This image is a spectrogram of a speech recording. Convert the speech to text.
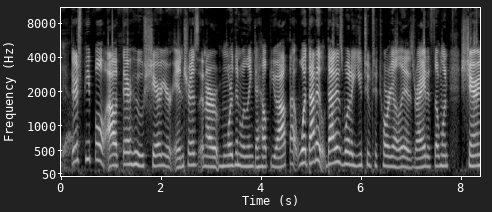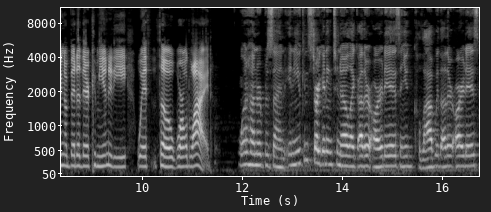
yeah. there's people out there who share your interests and are more than willing to help you out. That what that is that is what a YouTube tutorial is, right? It's someone sharing a bit of their community with the worldwide. 100% and you can start getting to know like other artists and you can collab with other artists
